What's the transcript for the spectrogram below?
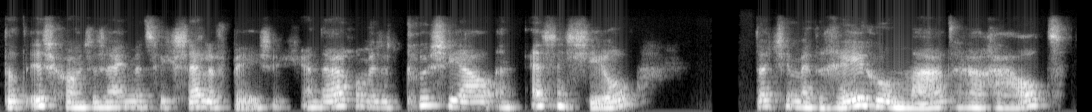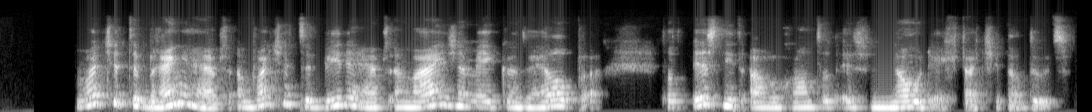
dat is gewoon, ze zijn met zichzelf bezig. En daarom is het cruciaal en essentieel dat je met regelmaat herhaalt wat je te brengen hebt en wat je te bieden hebt en waar je ze mee kunt helpen. Dat is niet arrogant, dat is nodig dat je dat doet.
